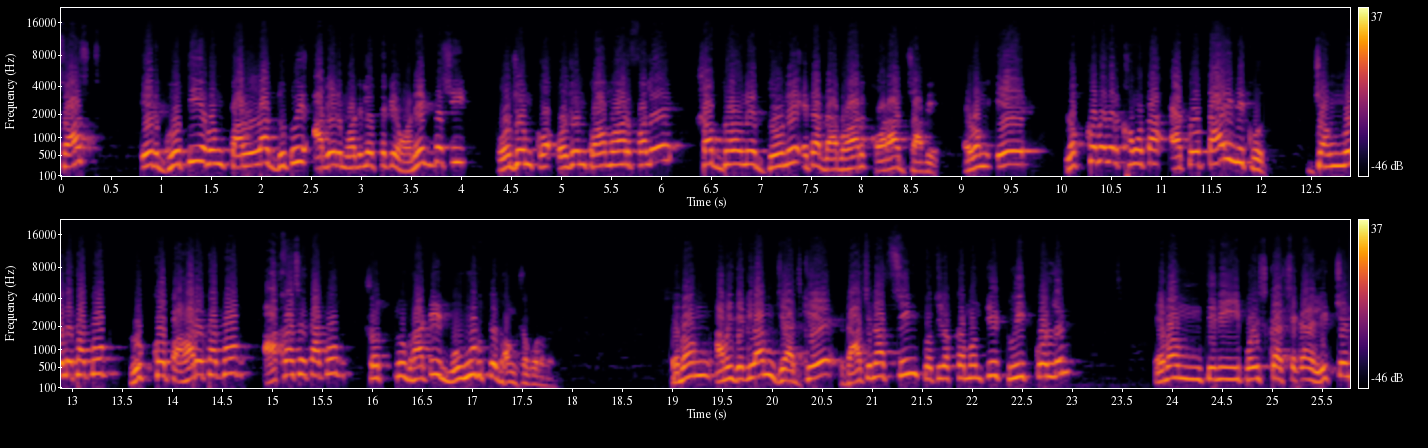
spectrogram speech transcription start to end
থ্রাস্ট এর গতি এবং পাল্লা দুটোই আগের মডেলের থেকে অনেক বেশি। ওজন ওজন কম হওয়ার ফলে সব ধরনের ড্রোনে এটা ব্যবহার করা যাবে। এবং এর লক্ষ্যভেদের ক্ষমতা এতটাই নিখুঁত জঙ্গলে থাকুক, রুক্ষ পাহাড়ে থাকুক, আকাশে থাকুক, শত্রু ঘাঁটি মুহূর্তে ধ্বংস করে দেবে। এবং আমি দেখলাম যে আজকে রাজনাথ সিং প্রতিরক্ষা মন্ত্রী টুইট করলেন এবং তিনি পরিষ্কার সেখানে লিখছেন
